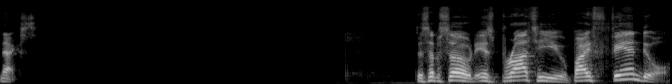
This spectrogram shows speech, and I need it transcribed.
next. This episode is brought to you by FanDuel.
